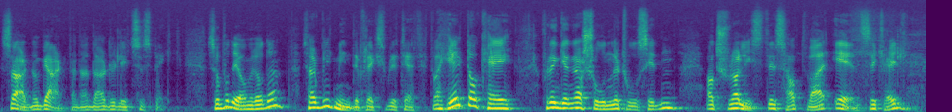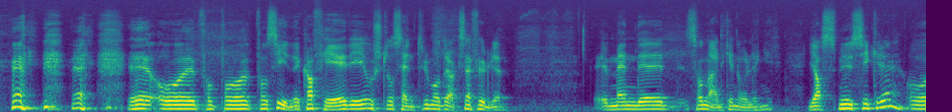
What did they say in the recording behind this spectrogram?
så er det noe gærent med deg. Da er du litt suspekt. Så på det området så har det blitt mindre fleksibilitet. Det var helt ok for en generasjon eller to siden at journalister satt hver eneste kveld og på, på, på, sine kafeer i Oslo sentrum og drakk seg fulle. Men det, sånn er det ikke nå lenger jazzmusikere og,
